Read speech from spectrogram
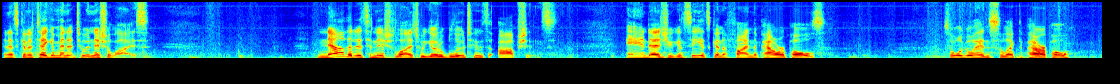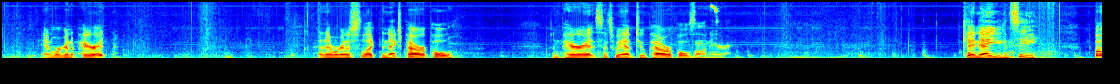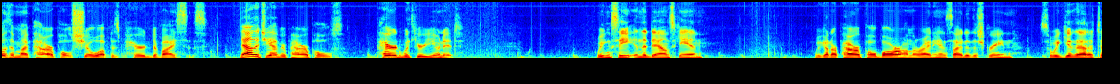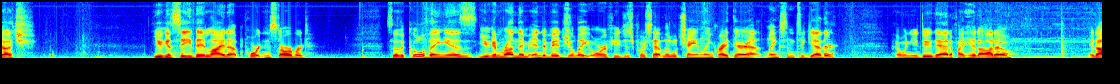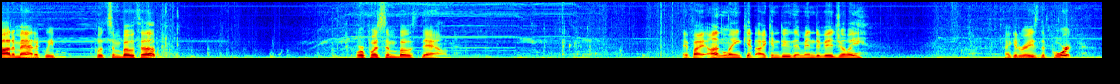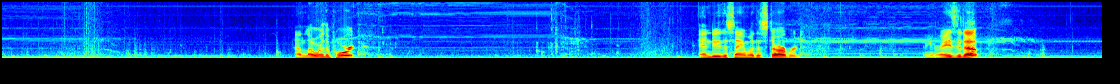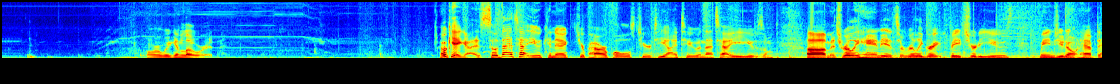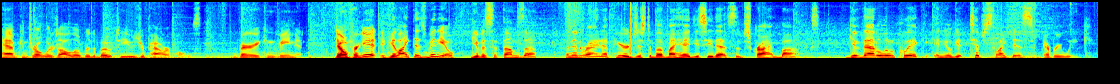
and it's gonna take a minute to initialize. Now that it's initialized, we go to Bluetooth options. And as you can see, it's gonna find the power poles. So we'll go ahead and select the power pole, and we're gonna pair it. And then we're gonna select the next power pole and pair it since we have two power poles on here. Okay, now you can see both of my power poles show up as paired devices. Now that you have your power poles paired with your unit, we can see in the down scan, we got our power pole bar on the right hand side of the screen. So we give that a touch. You can see they light up port and starboard. So the cool thing is you can run them individually or if you just push that little chain link right there, it links them together. And when you do that, if I hit auto, it automatically puts them both up or puts them both down. If I unlink it, I can do them individually. I could raise the port and lower the port and do the same with the starboard. I can raise it up or we can lower it. Okay guys, so that's how you connect your power poles to your TI2 and that's how you use them. Um, it's really handy, it's a really great feature to use. It means you don't have to have controllers all over the boat to use your power poles. Very convenient. Don't forget, if you like this video, give us a thumbs up and then right up here just above my head you see that subscribe box. Give that a little click and you'll get tips like this every week.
